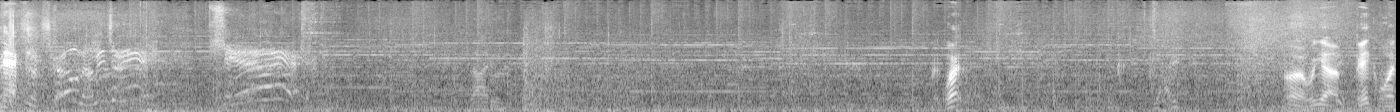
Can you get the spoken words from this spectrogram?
neck. 力をなめんじゃねえ消えやがれ悪い Wait, what? Oh, we got a big one.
